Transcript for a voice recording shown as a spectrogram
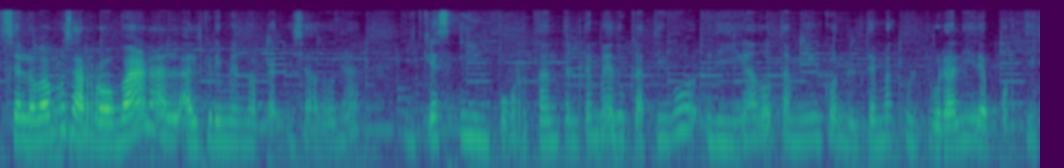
se lo vamos a robar al, al crimen organizado, ¿no? Y que es importante el tema educativo ligado también con el tema cultural y deportivo.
